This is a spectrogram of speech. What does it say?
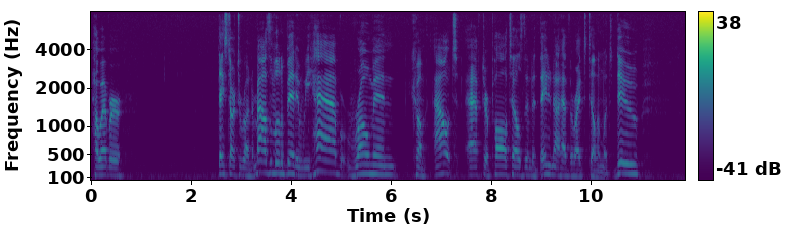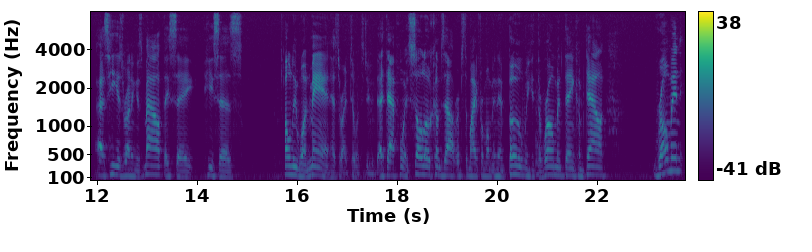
However, they start to run their mouths a little bit, and we have Roman come out after Paul tells them that they do not have the right to tell him what to do. As he is running his mouth, they say he says only one man has the right to tell him what to do. At that point, Solo comes out, rips the mic from him, and then boom, we get the Roman thing come down. Roman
